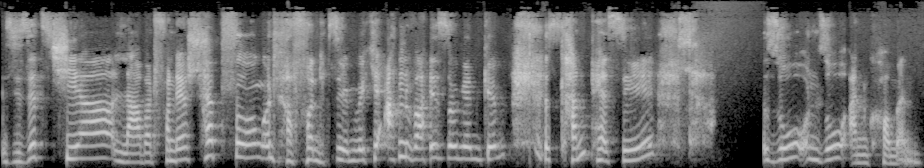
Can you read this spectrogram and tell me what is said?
sie sitzt hier, labert von der Schöpfung und davon, dass es irgendwelche Anweisungen gibt. Es kann per se so und so ankommen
